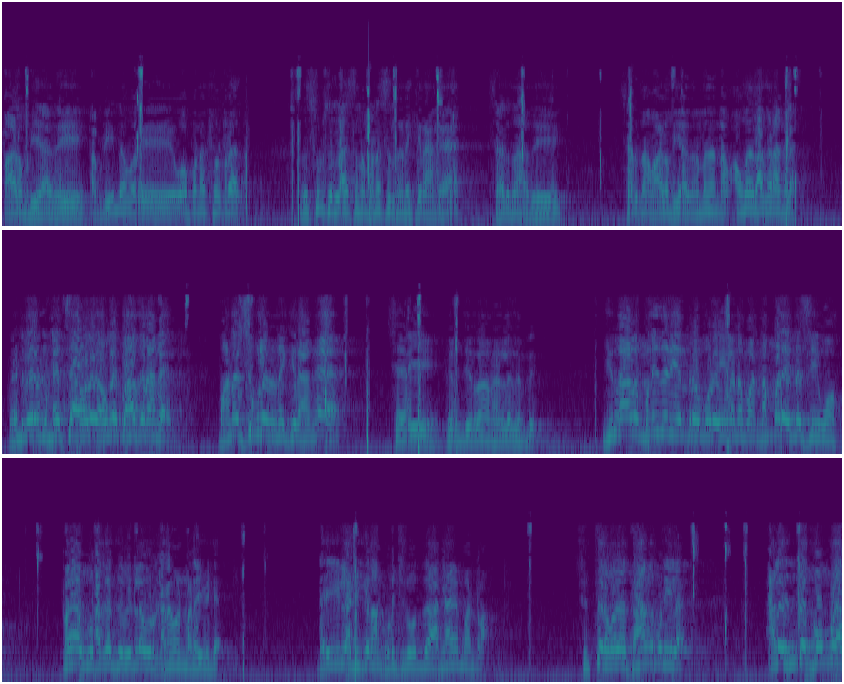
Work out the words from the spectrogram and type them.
வாழ முடியாது. அப்படின்னு ஒரு ஓப்பனா சொல்றாரு. ரசூல் சொல்லாசன மனசுல நினைக்கிறாங்க சரிதான் அது. சரிதான் வாழ முடியாது. நம்ம அவங்க பாக்குறாங்க ரெண்டு பேருக்கு மேட்ச் ஆகல அவங்க பாக்குறாங்க மனசுக்குள்ள நினைக்கிறாங்க சரி பிரிஞ்சிடலாம் நல்லதுன்னு இருந்தாலும் மனிதர் என்ற முறையில நம்ம நம்மள என்ன செய்வோம்? பக்கத்து வீட்டுல ஒரு கணவன் மனைவிங்க டெய்லி அடிக்கிறான் குடிச்சிட்டு வந்து அநியாயம் பண்றான். சித்திரவதை தாங்க முடியல. ஆனா இந்த பொம்பளை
